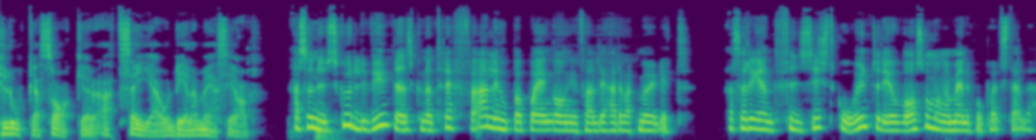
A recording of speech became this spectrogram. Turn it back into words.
kloka saker att säga och dela med sig av. Alltså nu skulle vi ju inte ens kunna träffa allihopa på en gång ifall det hade varit möjligt. Alltså rent fysiskt går ju inte det att vara så många människor på ett ställe.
